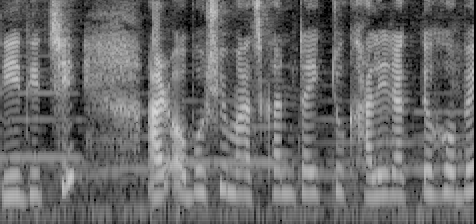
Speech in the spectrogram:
দিয়ে দিচ্ছি। আর অবশ্যই মাঝখানটা একটু খালি রাখতে হবে।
